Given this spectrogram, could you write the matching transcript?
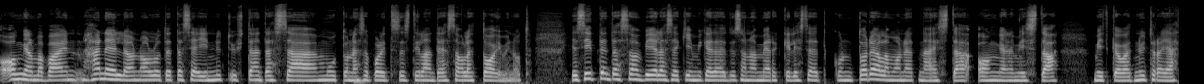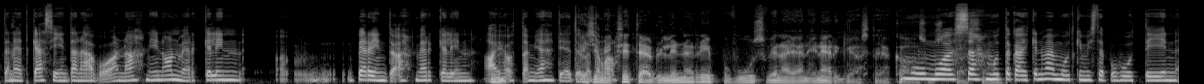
ongelma vain hänelle on ollut, että se ei nyt yhtään tässä muuttuneessa poliittisessa tilanteessa ole toiminut. Ja sitten tässä on vielä sekin, mikä täytyy sanoa Merkelistä, että kun todella monet näistä ongelmista, mitkä ovat nyt räjähtäneet käsiin tänä vuonna, niin on Merkelin perintöä Merkelin aiheuttamia mm. tietyllä Esimerkiksi tavalla. täydellinen riippuvuus Venäjän energiasta ja kaasusta. Muun muassa, mutta kaikki nämä muutkin, mistä puhuttiin,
